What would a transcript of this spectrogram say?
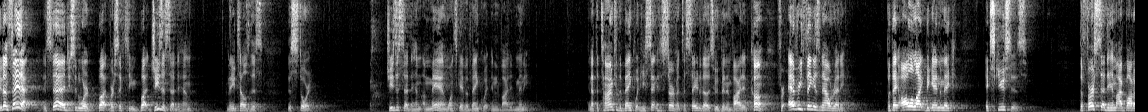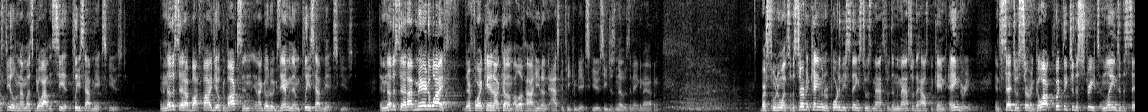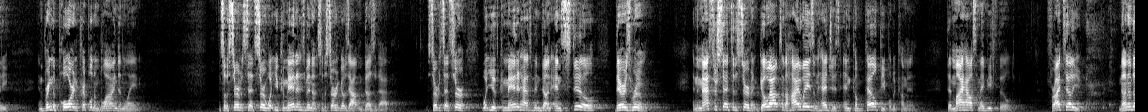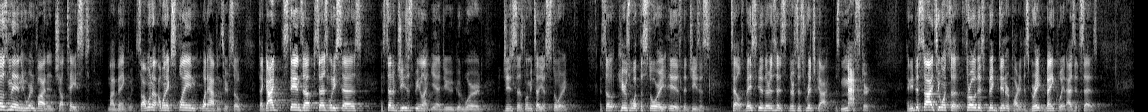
he doesn't say that. Instead, you see the word but, verse 16. But Jesus said to him, and then he tells this, this story. Jesus said to him, A man once gave a banquet and invited many. And at the time for the banquet, he sent his servant to say to those who had been invited, Come, for everything is now ready. But they all alike began to make excuses. The first said to him, I've bought a field and I must go out and see it. Please have me excused. And another said, I've bought five yoke of oxen and I go to examine them. Please have me excused. And another said, I've married a wife, therefore I cannot come. I love how he doesn't ask if he can be excused. He just knows it ain't going to happen. Verse 21 So the servant came and reported these things to his master. Then the master of the house became angry and said to his servant, Go out quickly to the streets and lanes of the city and bring the poor and crippled and blind and lame. And so the servant said, Sir, what you commanded has been done. So the servant goes out and does that. The servant said, Sir, what you have commanded has been done, and still there is room. And the master said to the servant, Go out to the highways and hedges and compel people to come in, that my house may be filled. For I tell you, none of those men who were invited shall taste my banquet. So I want to I want to explain what happens here. So that guy stands up, says what he says. Instead of Jesus being like, Yeah, dude, good word, Jesus says, Let me tell you a story. And so here's what the story is that Jesus tells. Basically, there's this, there's this rich guy, this master, and he decides he wants to throw this big dinner party, this great banquet, as it says.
